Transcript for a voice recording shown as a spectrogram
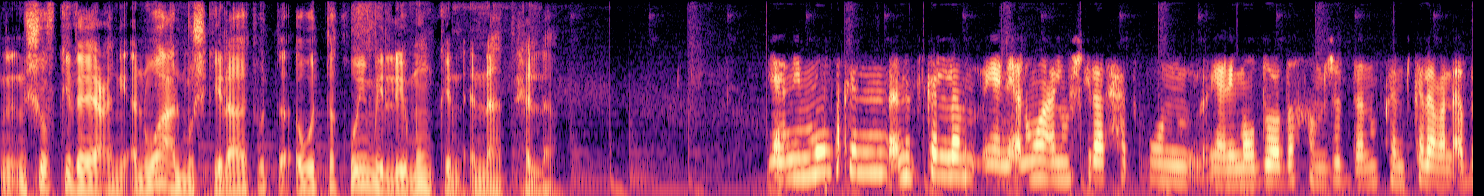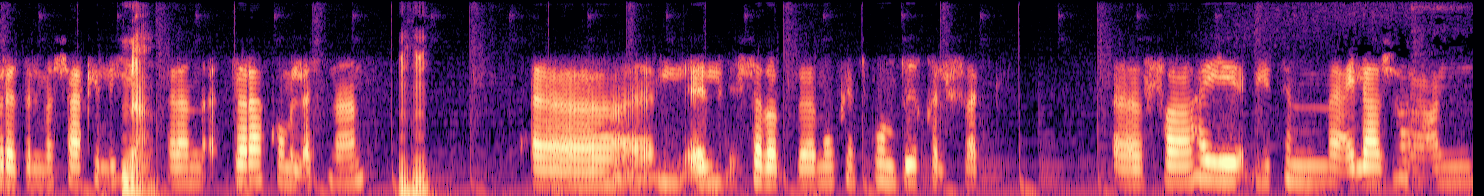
نشوف كذا يعني أنواع المشكلات والت- والتقويم اللي ممكن إنها تحلها يعني ممكن نتكلم يعني أنواع المشكلات حتكون يعني موضوع ضخم جدا ممكن نتكلم عن أبرز المشاكل اللي هي نعم. مثلا تراكم الأسنان. آه ال- السبب ممكن تكون ضيق الفك آه فهي بيتم علاجها عن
